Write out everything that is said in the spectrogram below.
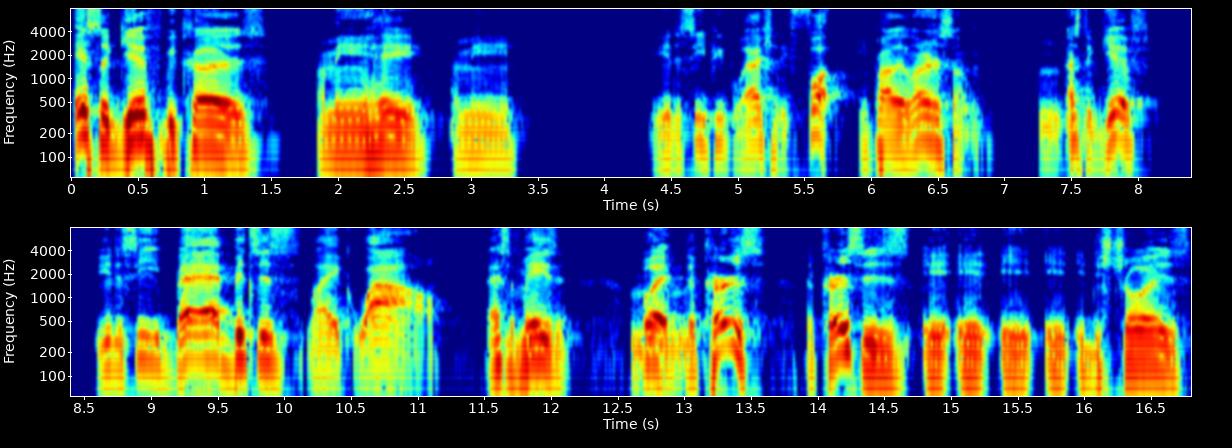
it's a gift because I mean, hey, I mean, you get to see people actually fuck. You probably learn something. Mm. That's the gift. You get to see bad bitches like wow, that's amazing. But the curse, the curse is it it it it, it destroys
